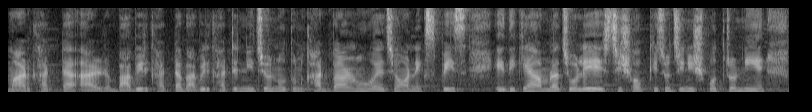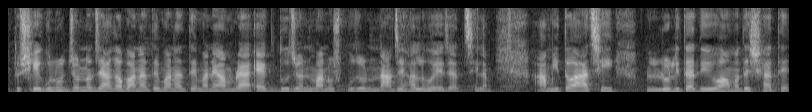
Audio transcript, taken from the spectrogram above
মার খাটটা আর বাবির খাটটা। বাবির খাটের নিচেও নতুন খাট বানানো হয়েছে, অনেক স্পেস এদিকে আমরা চলে এসেছি সব কিছু জিনিসপত্র নিয়ে। তো সেগুলোর জন্য জায়গা বানাতে বানাতে মানে আমরা এক দুজন মানুষ পুজোর নাজেহাল হয়ে যাচ্ছিলাম। আমি তো আছি, ললিতা দিও আমাদের সাথে,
